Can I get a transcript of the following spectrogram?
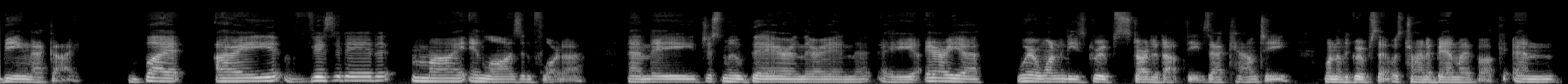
being that guy, but I visited my in laws in Florida, and they just moved there, and they're in a area where one of these groups started up, the exact county, one of the groups that was trying to ban my book. And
